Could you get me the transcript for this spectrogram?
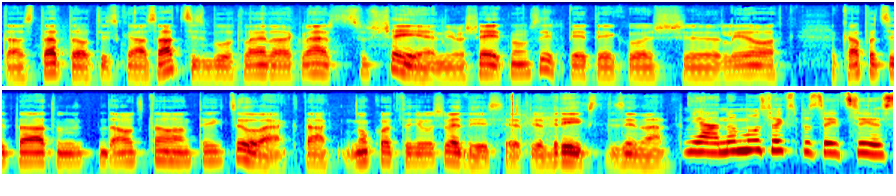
tās startautiskās acis būtu vairāk vērstas uz šejienu, jo šeit mums ir pietiekoši eh, liela kapacitāti un daudz talantīgu cilvēku. Tā, nu, ko jūs vedīsiet, ja drīkst zināt? Jā, nu, mūsu ekspozīcijas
